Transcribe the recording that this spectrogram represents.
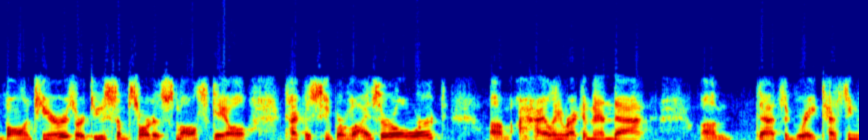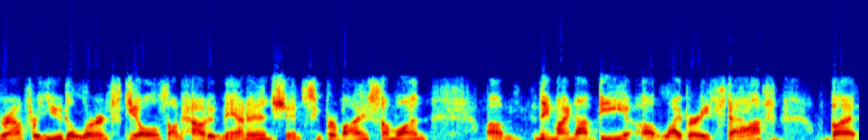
volunteers or do some sort of small scale type of supervisorial work. Um, I highly recommend that. Um, that's a great testing ground for you to learn skills on how to manage and supervise someone. Um, they might not be library staff, but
